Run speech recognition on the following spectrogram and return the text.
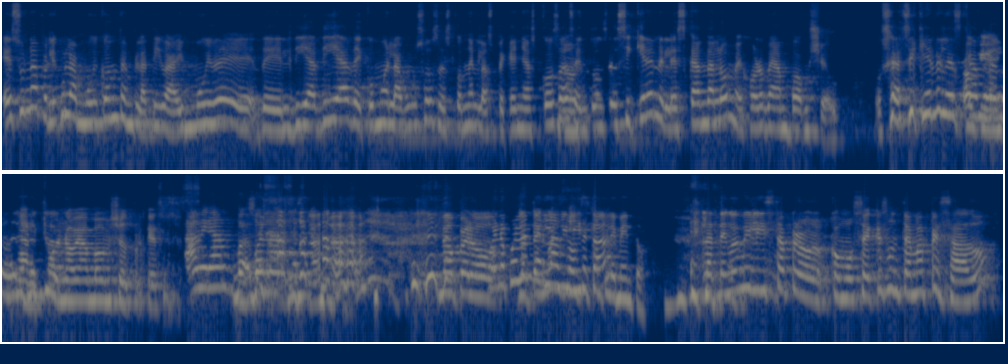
es una película muy contemplativa y muy de, del día a día, de cómo el abuso se esconde en las pequeñas cosas. Ah. Entonces, si quieren el escándalo, mejor vean Bombshell. O sea, si quieren el escándalo del claro, Me Too. no, no vean Bombshot porque es. Ah, mira, bu- buena. No, pero Bueno, pueden la tengo en mi las dos de lista. complemento. La tengo en mi lista, pero como sé que es un tema pesado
